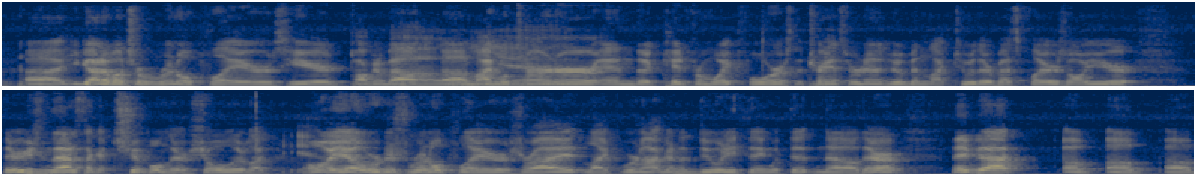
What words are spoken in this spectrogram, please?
uh, you got a bunch of rental players here talking about Oh, uh, Michael yeah. Turner and the kid from Wake Forest that transferred in who have been like two of their best players all year. They're using that as like a chip on their shoulder, like, Yeah. oh yeah, we're just rental players, right? Like we're not gonna do anything with it. No, they're they've got a, a, a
